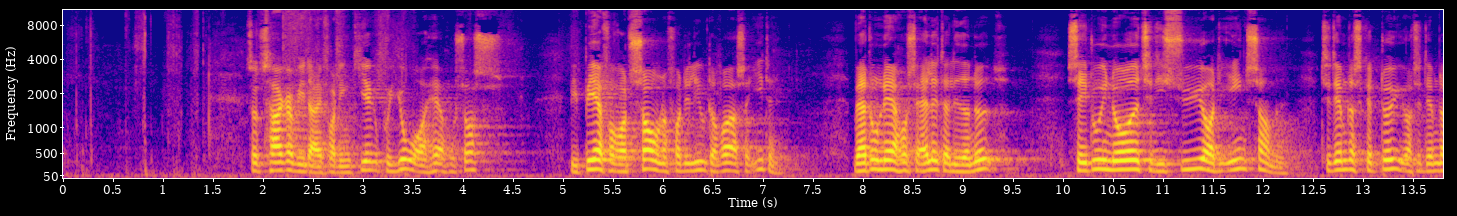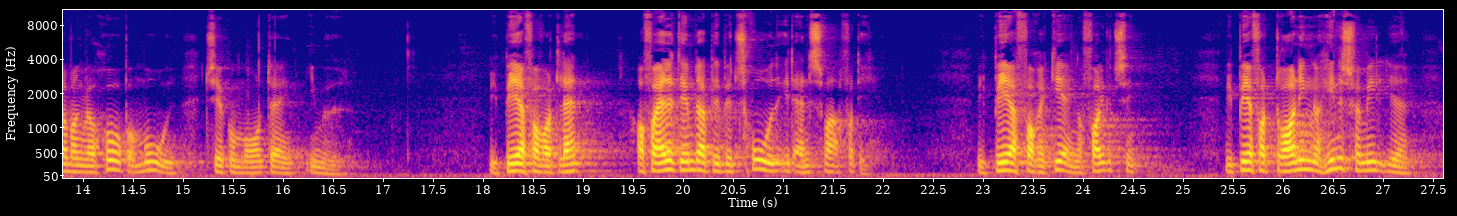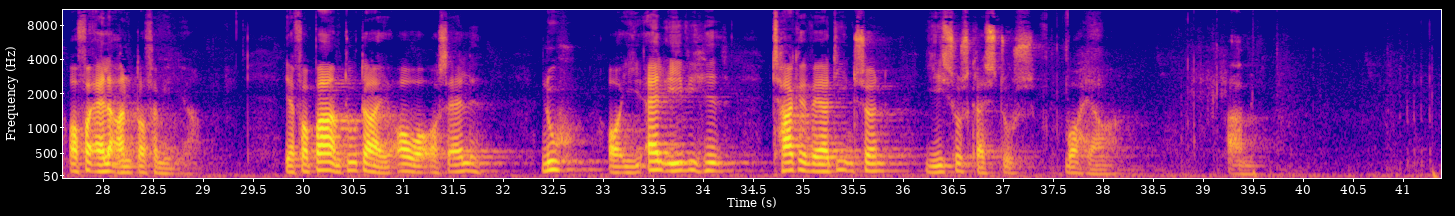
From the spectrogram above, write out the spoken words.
Så takker vi dig for din kirke på jord her hos os. Vi beder for vores sovn og for det liv, der rører sig i det. Vær du nær hos alle, der lider nød. Se du i noget til de syge og de ensomme, til dem, der skal dø, og til dem, der mangler håb og mod til at gå morgendagen i møde. Vi beder for vort land, og for alle dem, der er blevet betroet et ansvar for det. Vi beder for regering og folketing. Vi beder for dronningen og hendes familie, og for alle andre familier. Jeg forbarm du dig over os alle, nu og i al evighed, takket være din søn, Jesus Kristus, vor Herre. Amen.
